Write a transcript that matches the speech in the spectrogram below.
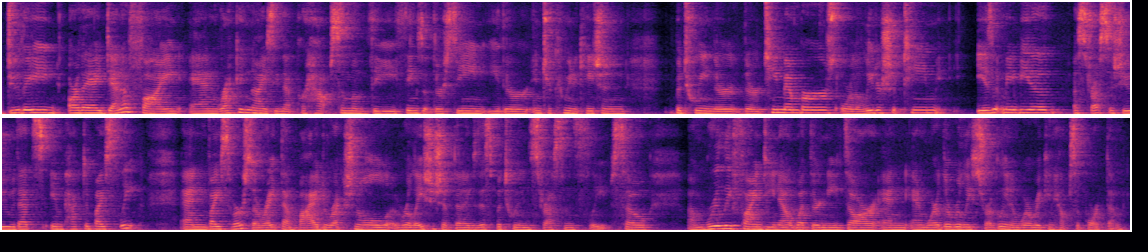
do they are they identifying and recognizing that perhaps some of the things that they're seeing either intercommunication between their their team members or the leadership team is it maybe a, a stress issue that's impacted by sleep? And vice versa right? That bi-directional relationship that exists between stress and sleep. So um, really finding out what their needs are and and where they're really struggling and where we can help support them.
